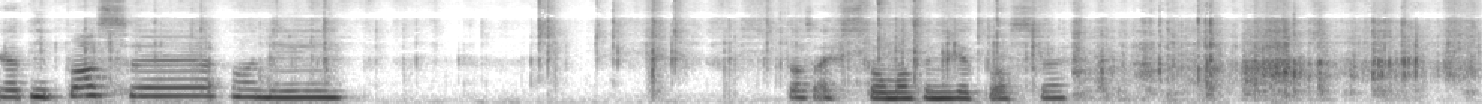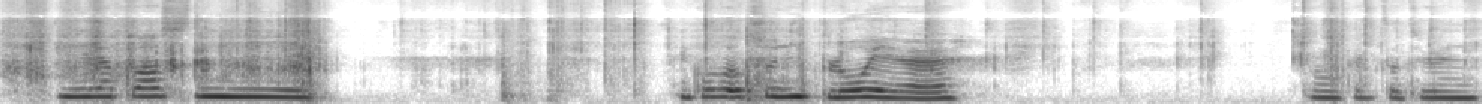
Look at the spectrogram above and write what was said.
Dat gaat niet passen. Oh nee. Dat is echt stom als het niet gaat passen. Nee, dat past niet. Ik wil ook zo niet plooien. Hoe kan ik dat doen?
